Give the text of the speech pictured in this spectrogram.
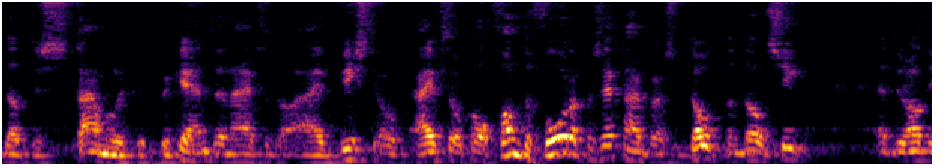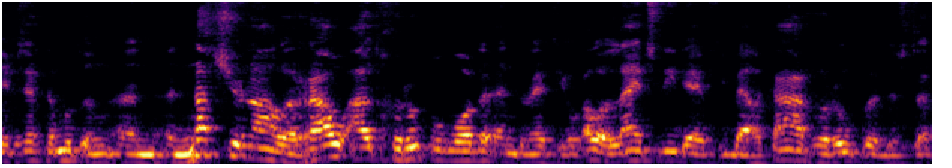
dat is, tamelijk bekend. En hij heeft, het hij, wist ook, hij heeft ook al van tevoren gezegd, hij was dood en doodziek. En toen had hij gezegd, er moet een, een, een, nationale rouw uitgeroepen worden. En toen heeft hij ook alle leidslieden heeft hij bij elkaar geroepen. Dus de,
